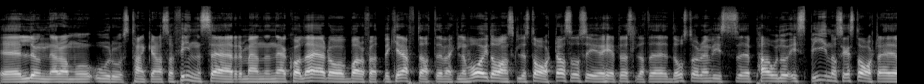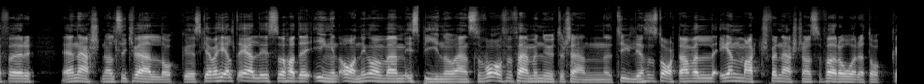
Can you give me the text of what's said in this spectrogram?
eh, lugna de orostankarna som finns här, men när jag kollar här då, bara för att bekräfta att det verkligen var idag han skulle starta, så ser jag helt plötsligt att då står det en viss Paolo Espino ska starta för Nationals ikväll, och ska jag vara helt ärlig så hade jag ingen aning om vem Espino ens var för fem minuter sedan. Tydligen så startade han väl en match för Nationals förra året och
